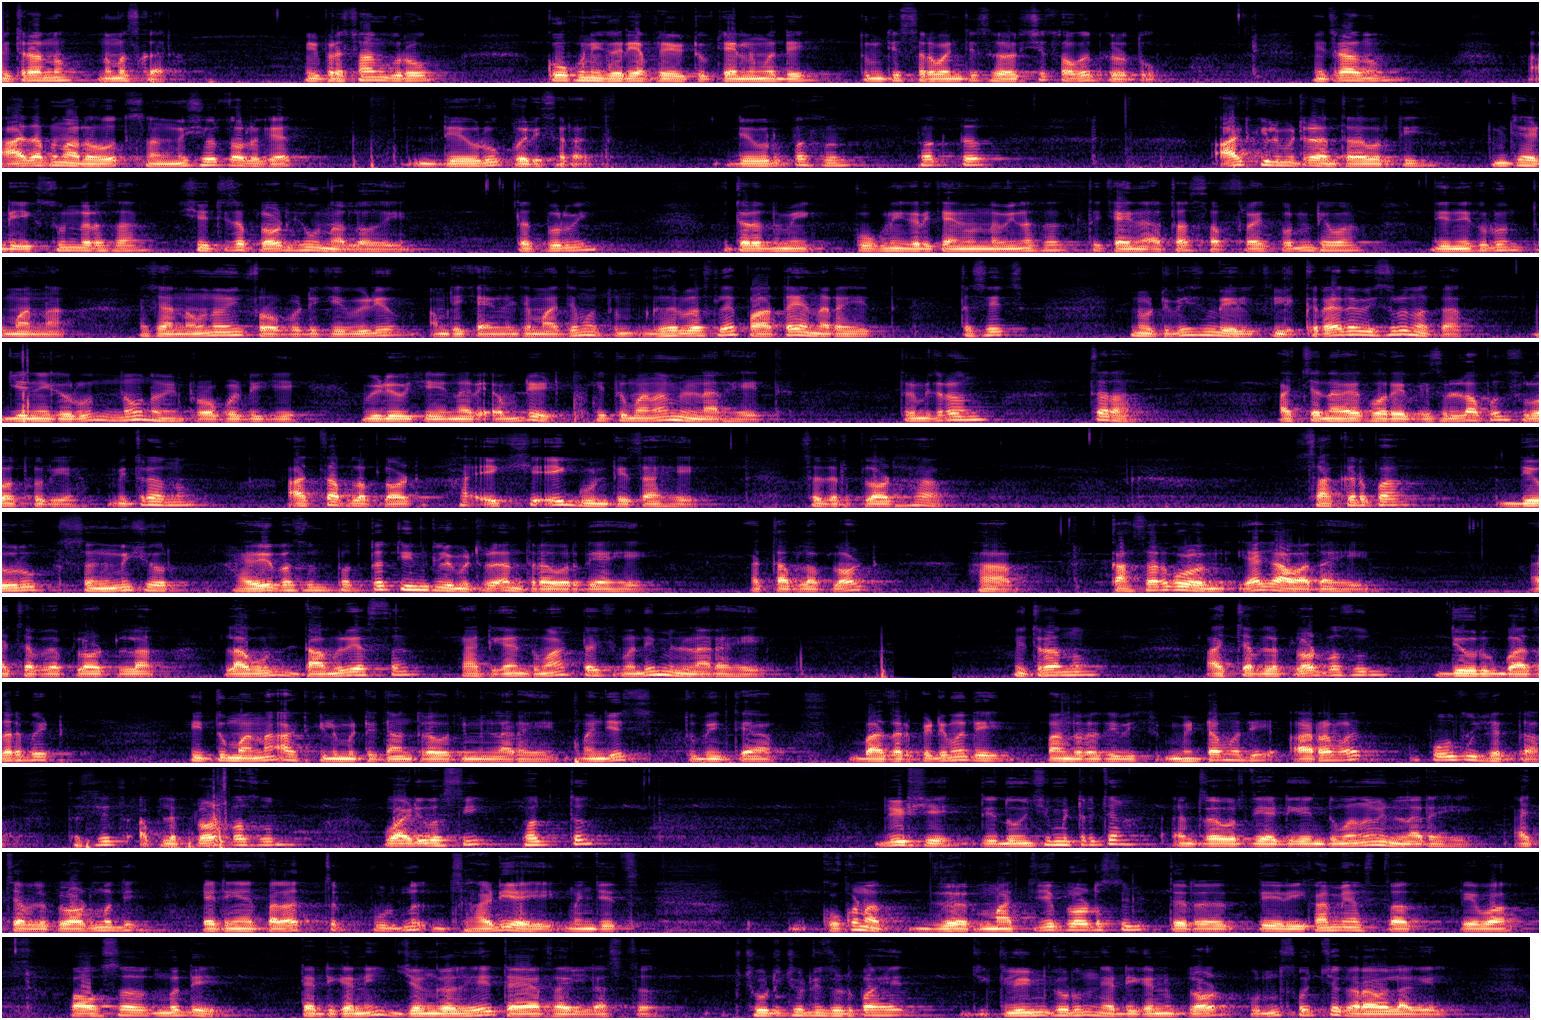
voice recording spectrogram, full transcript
मित्रांनो नमस्कार. मी प्रशांत गुरव कोकणी घरी आपल्या यूट्यूब चॅनलमध्ये तुमचे सर्वांचे सहर्ष स्वागत करतो. मित्रांनो आज आपण आलो आहोत संगमेश्वर तालुक्यात देवरू परिसरात. देवरूपासून फक्त आठ किलोमीटर अंतरावरती तुमच्यासाठी एक सुंदर असा शेतीचा प्लॉट घेऊन आलो आहे. तत्पूर्वी मित्रांनो तुम्ही कोकणी घरी चॅनल नवीन असाल तर चॅनल आता सबस्क्राईब करून ठेवा. जेणेकरून तुम्हाला अशा नवनवीन प्रॉपर्टीचे व्हिडिओ आमच्या चॅनलच्या माध्यमातून घर बसल्या पाहता येणार आहेत. तसेच नोटिफिकेशन बेल क्लिक करायला विसरू नका. जेणेकरून नवनवीन प्रॉपर्टीचे व्हिडिओचे येणारे अपडेट हे तुम्हाला मिळणार आहेत. तर मित्रांनो चला आजच्या नव्या कोर एपिसोडला आपण सुरुवात करूया. मित्रांनो आजचा आपला प्लॉट हा एकशे एक गुंठेचा आहे. सदर प्लॉट हा साखरपा देवरुख संगमेश्वर हायवेपासून फक्त तीन किलोमीटर अंतरावरती आहे. आता आपला प्लॉट हा कासारकोळम या गावात आहे. आजच्या आपल्या प्लॉटला लागून डांबरी असता ह्या ठिकाणी तुम्हाला टचमध्ये मिळणार आहे. मित्रांनो आजच्या आपल्या प्लॉटपासून देवरुख बाजारपेठ ही तुम्हाला आठ किलोमीटरच्या अंतरावरती मिळणार आहे. म्हणजेच तुम्ही त्या बाजारपेठेमध्ये पंधरा ते वीस मिनटामध्ये आरामात पोहोचू शकता. तसेच आपल्या प्लॉटपासून वाडीवस्ती फक्त दीडशे ते दोनशे मीटरच्या अंतरावरती या ठिकाणी तुम्हाला मिळणार आहे. आजच्या आपल्या प्लॉटमध्ये या ठिकाणी पाहिलात तर पूर्ण झाडी आहे. म्हणजेच कोकणात जर मातीचे प्लॉट असतील तर ते रिकामे असतात. तेव्हा पावसामध्ये त्या ठिकाणी जंगल हे तयार झालेलं असतं. छोटी छोटी झुडपं आहेत जी क्लीन करून या ठिकाणी प्लॉट पूर्ण स्वच्छ करावं लागेल.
